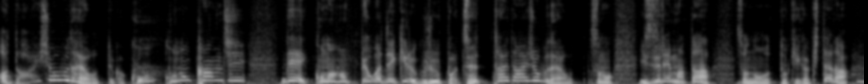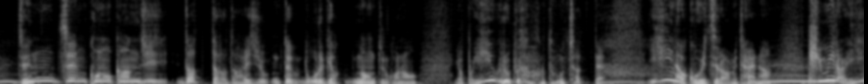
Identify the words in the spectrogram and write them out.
あ大丈夫だよっていうかこうこの感じでこの発表ができるグループは絶対大丈夫だよ。そのいずれまたその時が来たらうん全全然この感じだったら大丈夫。で俺逆なんていうのかな。やっぱいいグループだなと思っちゃって。いいなこいつらみたいな。うん。君らいい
